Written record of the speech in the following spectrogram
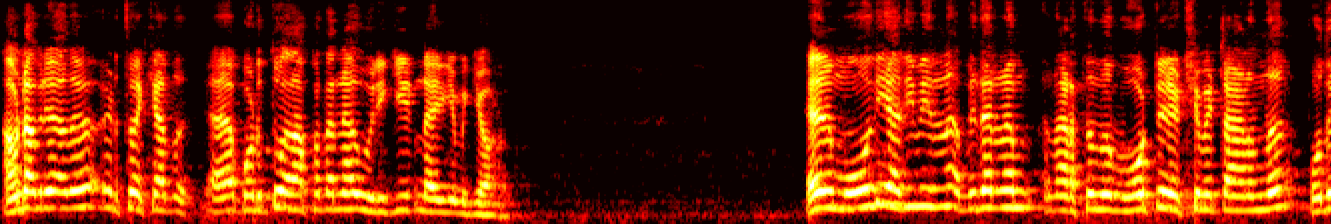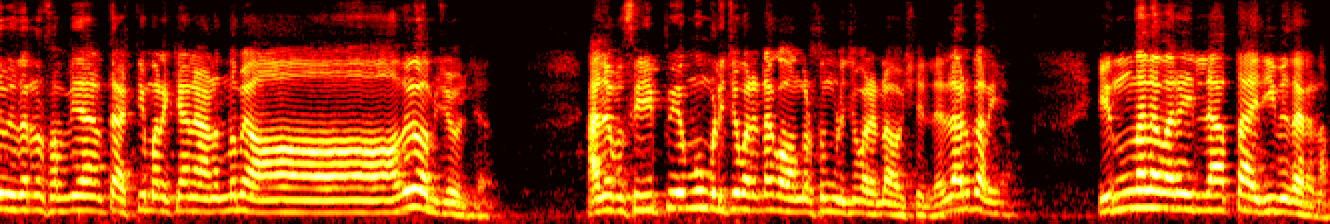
അതുകൊണ്ട് അവർ അത് എടുത്തു വെക്കാത്തത്. കൊടുത്തു അത് അപ്പം തന്നെ അത് ഉരുക്കിയിട്ടുണ്ടായിരിക്കും മിക്കവാറും. ഏതായാലും മോദി അതിവിതരണ വിതരണം നടത്തുന്നത് വോട്ട് ലക്ഷ്യമിട്ടാണെന്ന് പൊതുവിതരണ സംവിധാനത്തെ അട്ടിമറിക്കാനാണെന്നും യാതൊരു സംശയമില്ല അതിപ്പോൾ സി പി എമ്മും വിളിച്ചു പറയേണ്ട കോൺഗ്രസും വിളിച്ചു പറയേണ്ട ആവശ്യമില്ല. എല്ലാവർക്കും അറിയാം. ഇന്നലെ വരെ ഇല്ലാത്ത അരി വിതരണം.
